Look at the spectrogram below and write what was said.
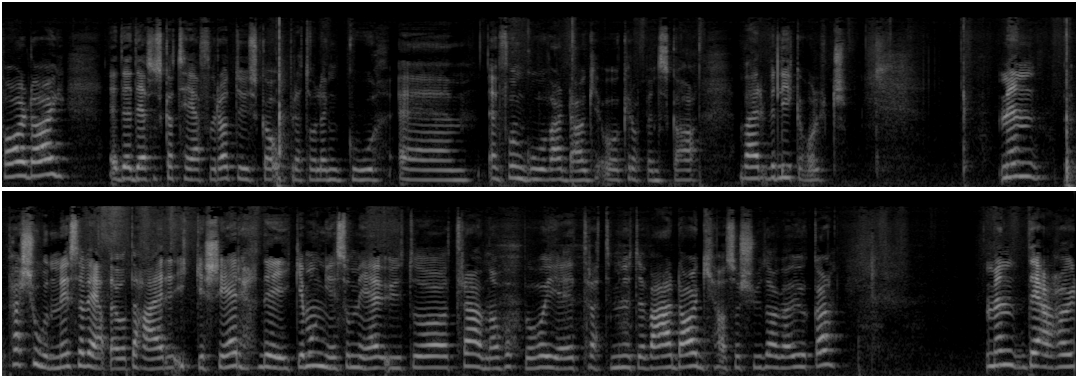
hver dag eh, det er det som skal til for at du skal opprettholde en god, eh, få en god hverdag, og kroppen skal være vedlikeholdt. Men personlig så vet jeg jo at det her ikke skjer. Det er ikke mange som er ute og trener og hopper og i 30 minutter hver dag, altså sju dager i uka. Men det jeg, har,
